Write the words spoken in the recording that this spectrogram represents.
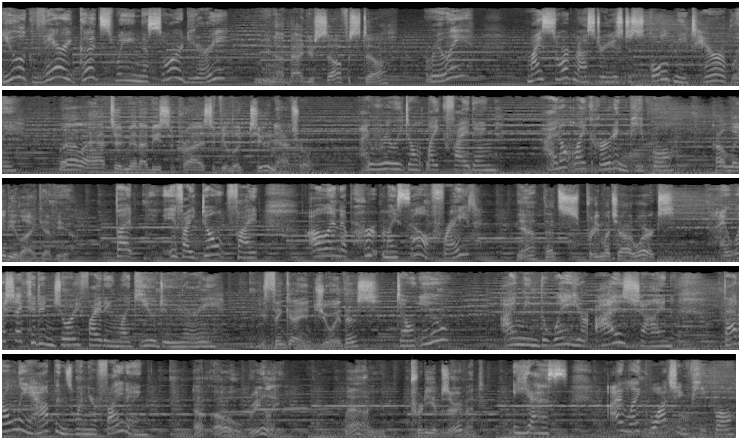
You look very good swinging a sword, Yuri. You're not bad yourself, Estelle. Really? My swordmaster used to scold me terribly. Well, I have to admit I'd be surprised if you looked too natural. I really don't like fighting. I don't like hurting people. How ladylike of you. But if I don't fight, I'll end up hurt myself, right? Yeah, that's pretty much how it works. I wish I could enjoy fighting like you do, Yuri. You think I enjoy this? Don't you? I mean, the way your eyes shine, that only happens when you're fighting. Oh, oh really? Wow, you're pretty observant. Yes, I like watching people.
